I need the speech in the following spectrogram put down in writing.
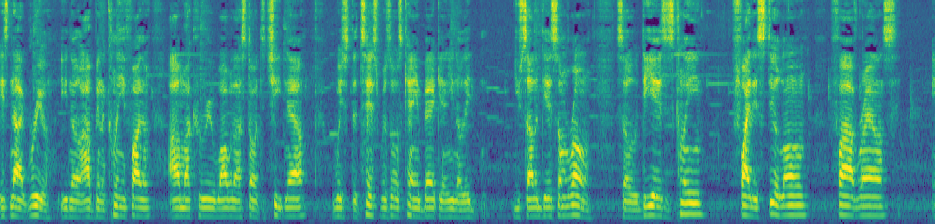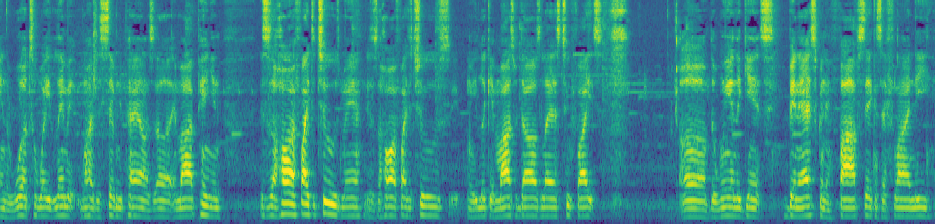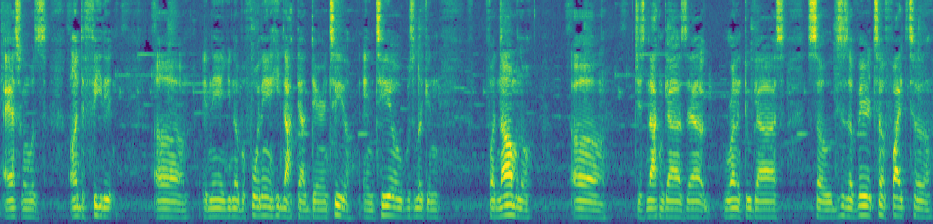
it's not real. You know, I've been a clean fighter all my career. Why would I start to cheat now? Which the test results came back and you know they USADA did something wrong. So Diaz is clean. Fight is still on. Five rounds in the welterweight limit, 170 pounds. Uh, in my opinion, this is a hard fight to choose, man. This is a hard fight to choose. When you look at Masvidal's last two fights, uh, the win against Ben Askren in five seconds at flying knee. Askren was undefeated. Uh, and then, you know, before then, he knocked out Darren Till. And Till was looking phenomenal, uh, just knocking guys out, running through guys. So this is a very tough fight to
